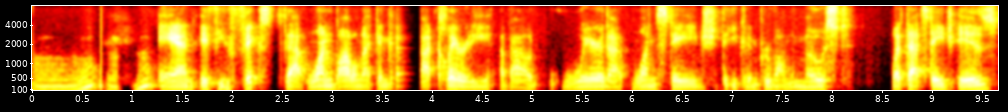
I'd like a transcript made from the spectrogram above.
Mm-hmm. And if you fixed that one bottleneck and got clarity about where that one stage that you could improve on the most, what that stage is,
